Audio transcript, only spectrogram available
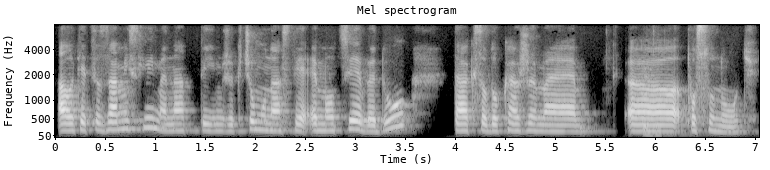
Ale keď sa zamyslíme nad tým, že k čomu nás tie emócie vedú, tak sa dokážeme uh, posunúť.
